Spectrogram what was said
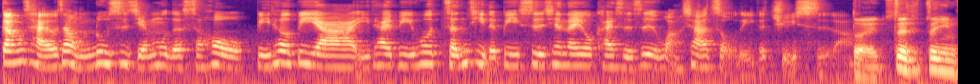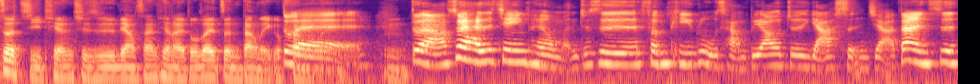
刚才在我们录制节目的时候，比特币啊、以太币或整体的币市，现在又开始是往下走的一个趋势啦。对，最最近这几天其实两三天来都在震荡的一个范围。对，嗯对啊，所以还是建议朋友们就是分批入场，不要就是压身价。当然是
